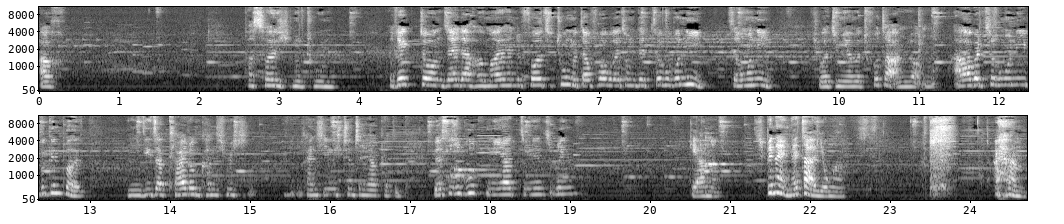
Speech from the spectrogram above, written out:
Ach. Was soll ich nun tun? Direktor und Zelda haben alle Hände voll zu tun mit der Vorbereitung der Zeremonie. Zeremonie. Ich wollte mir mit Futter anlocken, aber die Zeremonie beginnt bald. In dieser Kleidung kann ich mich kann ich ihn nicht hinterherklettern. Wärst du so gut, Mia zu mir zu bringen? Gerne. Ich bin ein netter Junge.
